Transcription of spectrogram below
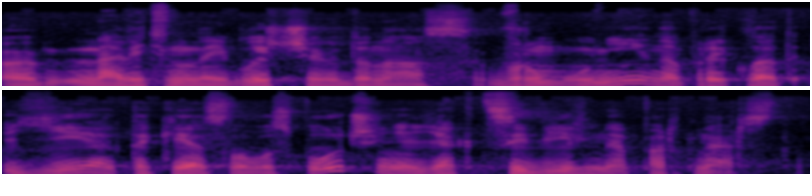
е, Навіть в найближчих до нас в Румунії, наприклад, є таке словосполучення як цивільне партнерство.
